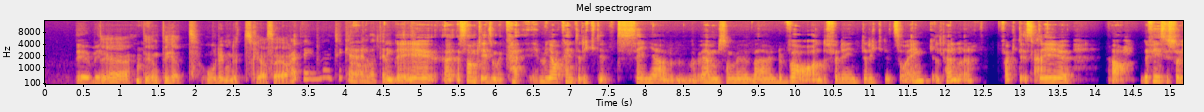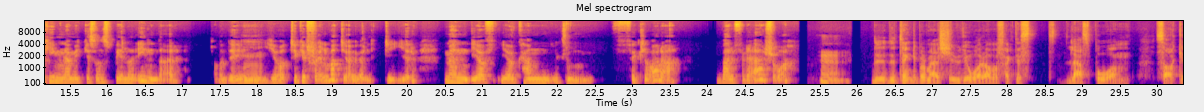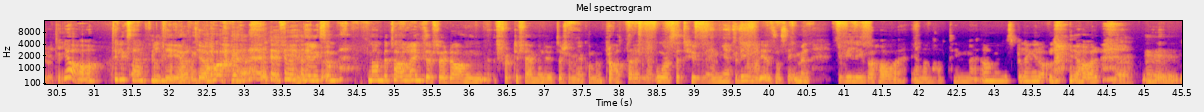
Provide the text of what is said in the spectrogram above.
Det är min... Det, det är inte helt orimligt ska jag säga. Jag ty- jag tycker det låter Men det är, eh, samtidigt som jag kan, jag kan inte riktigt säga vem som är värd vad. För det är inte riktigt så enkelt heller. Faktiskt. Det, är ju, ja, det finns ju så himla mycket som spelar in där. Och det, Mm. Jag tycker själv att jag är väldigt dyr. Men jag, jag kan liksom förklara varför det är så. Mm. Du, du tänker på de här 20 år av att faktiskt läst på om saker och ting. Ja, till exempel det att jag är liksom, Man betalar inte för de 45 minuter som jag kommer att prata eller oavsett hur länge. För det är en del som säger men vi vill ju bara ha en och en halv timme. Ja men det spelar ingen roll. Jag har Nej. eh,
